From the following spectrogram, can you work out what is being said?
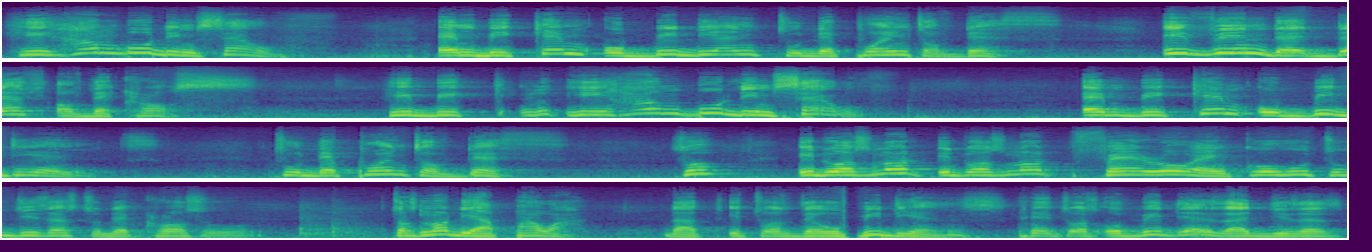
he humbled himself and became obedient to the point of death, even the death of the cross. He, be, he humbled himself and became obedient to the point of death. So it was not it was not Pharaoh and Co who took Jesus to the cross. Oh. It was not their power that it was the obedience. It was obedience that Jesus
